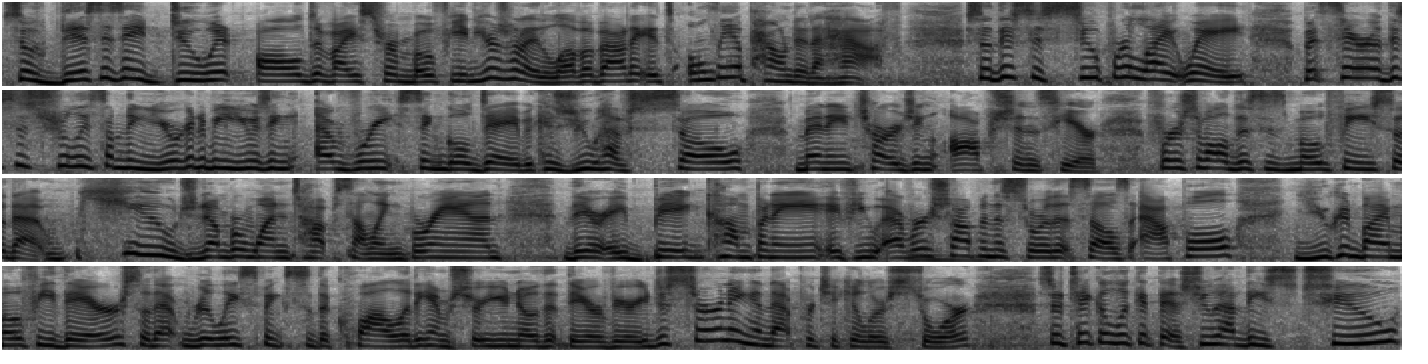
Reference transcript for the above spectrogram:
So this is a do-it-all device from Mophie. And here's what I love about it. It's only a pound and a half. So this is super lightweight. But Sarah, this is truly something you're gonna be using every single day because you have so many charging options here. First of all, this is Mophie, so that huge number one top selling brand. They're a big company. If you ever shop in the store that sells Apple, you can buy Mophie there. So that really speaks to of the quality. I'm sure you know that they are very discerning in that particular store. So take a look at this. You have these two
